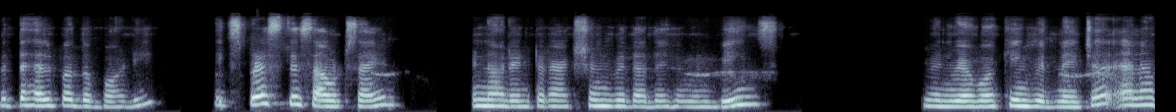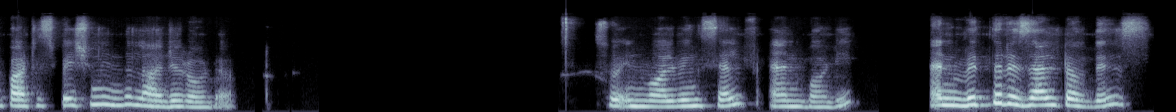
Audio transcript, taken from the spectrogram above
with the help of the body, express this outside in our interaction with other human beings, when we are working with nature, and our participation in the larger order. So, involving self and body. And with the result of this,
